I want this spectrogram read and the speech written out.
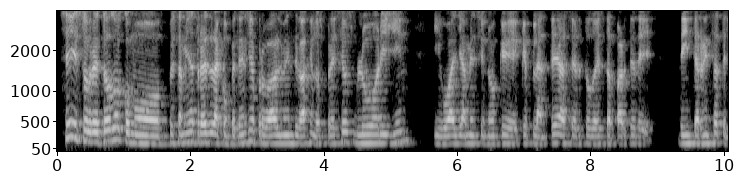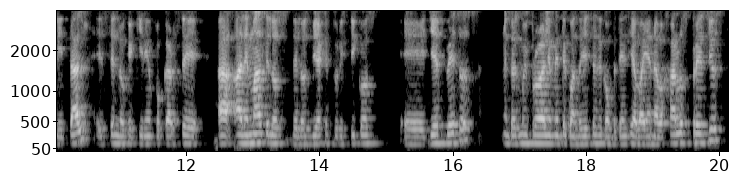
Sí, sobre todo como pues también a través de la competencia probablemente bajen los precios. Blue Origin igual ya mencionó que, plantea hacer toda esta parte de, Internet satelital, es en lo que quiere enfocarse, además de los, de los viajes turísticos, eh, Jeff Bezos. Entonces, muy probablemente cuando ya esté de competencia vayan a bajar los precios.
